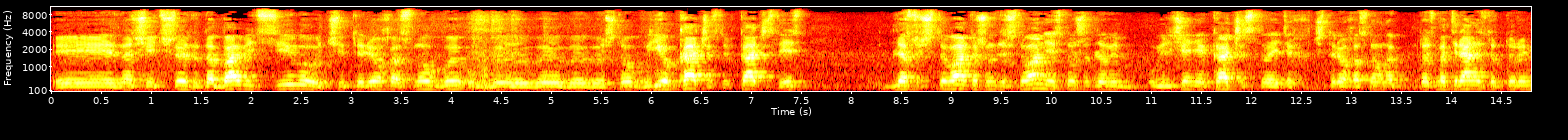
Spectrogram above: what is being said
и, значит, что это, добавить силу четырех основ в, в- в- в- в- что в ее качестве, в качестве есть для существования, то, что для существования есть то, что для увеличения качества этих четырех основных, то есть материальной структуры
